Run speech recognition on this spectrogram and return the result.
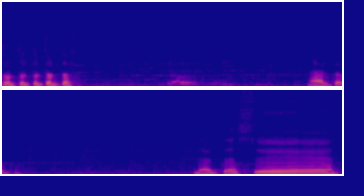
dur dur dur dur. Nerede bu? Neredesin?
